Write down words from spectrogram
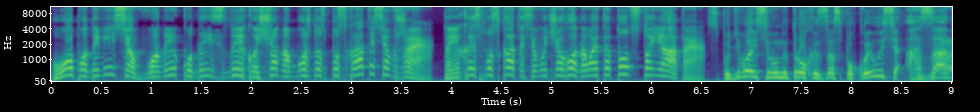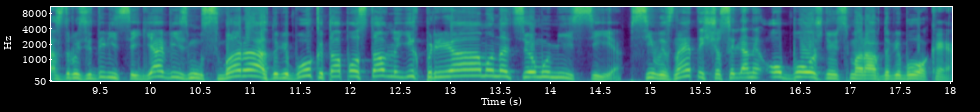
О, подивіться, вони кудись зникли. Що, нам можна спускатися вже? Та який спускатися? Ви чого? Давайте тут стояти. Сподіваюся, вони трохи заспокоїлися. А зараз, друзі, дивіться, я візьму смарагдові блоки та поставлю їх прямо на цьому місці. Всі ви знаєте, що селяни обожнюють смарагдові блоки.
